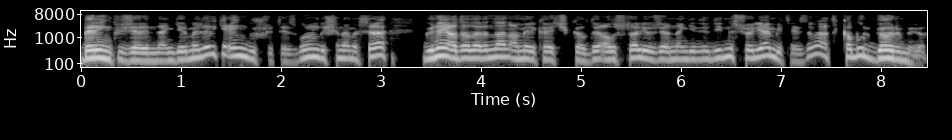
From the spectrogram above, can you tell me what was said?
Bering üzerinden girmeleri ki en güçlü tez. Bunun dışında mesela Güney adalarından Amerika'ya çıkıldığı, Avustralya üzerinden gidildiğini söyleyen bir tez de var. Artık kabul görmüyor.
